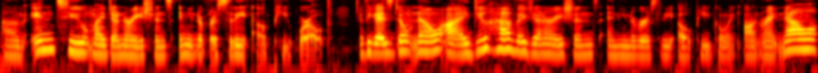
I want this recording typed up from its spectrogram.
um, into my generations and university LP world. If you guys don't know I do have a generations and university LP going on right now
